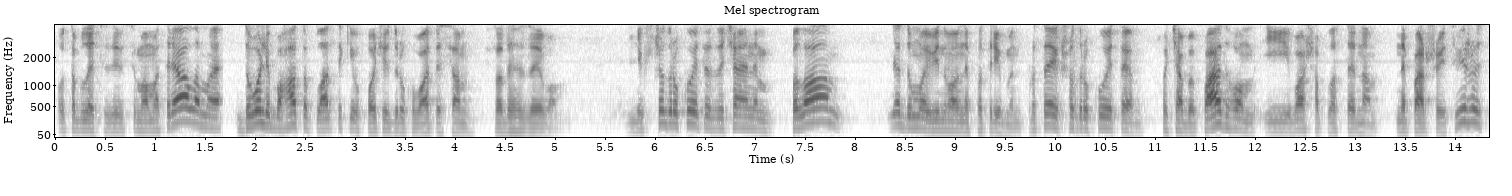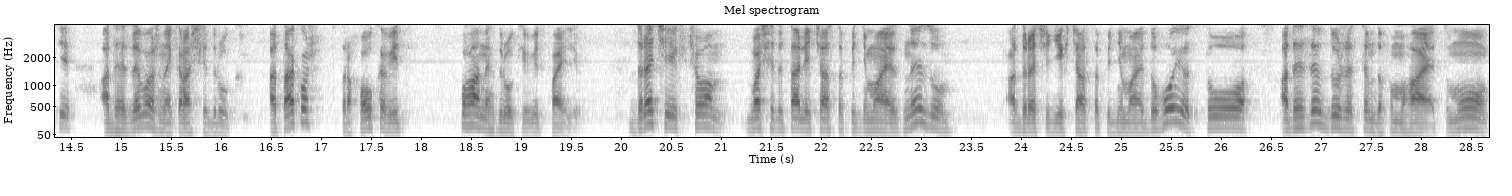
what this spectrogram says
у таблицю зі всіма матеріалами, доволі багато пластиків хочуть друкуватися з адгезивом. Якщо друкуєте звичайним пила, я думаю, він вам не потрібен. Проте, якщо друкуєте хоча б педгом і ваша пластина не першої свіжості, адгезива ж найкращий друк, а також страховка від поганих друків, від фейлів. До речі, якщо ваші деталі часто піднімає знизу, а до речі, їх часто піднімає дугою, то адгезив дуже з цим допомагає. Тому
